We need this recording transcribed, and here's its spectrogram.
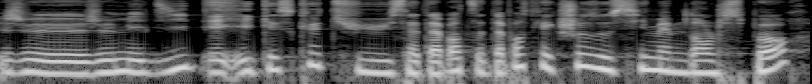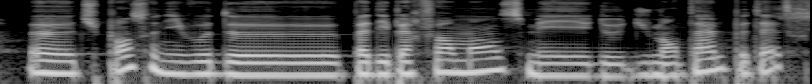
je, je médite. Et, et qu'est-ce que tu ça t'apporte Ça t'apporte quelque chose aussi même dans le sport euh, Tu penses au niveau de pas des performances mais de, du mental peut-être?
